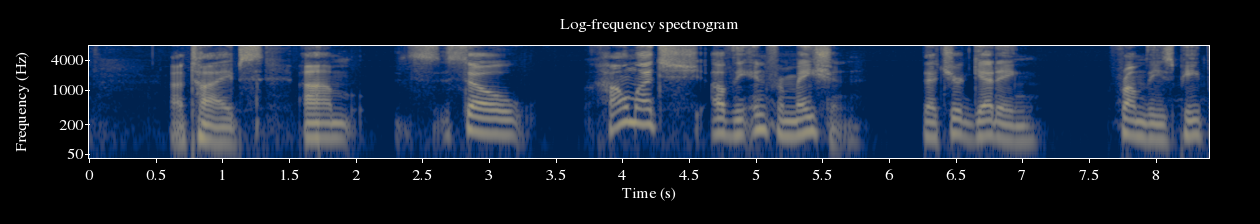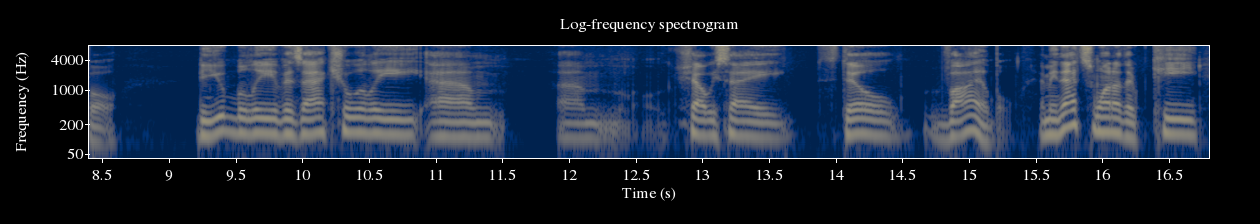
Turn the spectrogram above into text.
uh, types. Um, so, how much of the information that you're getting from these people do you believe is actually um, um, shall we say, still viable. I mean, that's one of the key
